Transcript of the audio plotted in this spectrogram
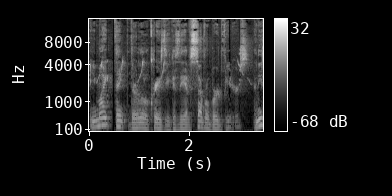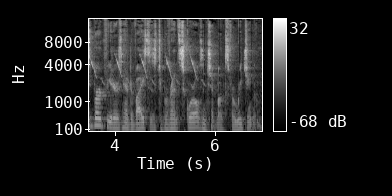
You might think they're a little crazy because they have several bird feeders. And these bird feeders have devices to prevent squirrels and chipmunks from reaching them.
